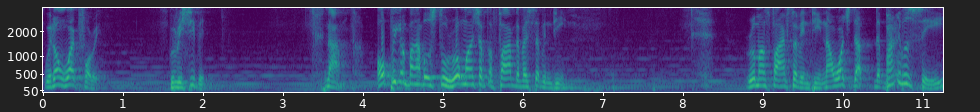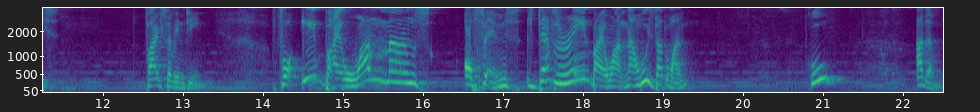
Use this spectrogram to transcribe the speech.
We don't work for it, we receive it. Now, Open your Bibles to Romans chapter 5, verse 17. Romans 5 17. Now watch that. The Bible says 517. For if by one man's offense death reigned by one. Now who is that one? Who? Adam.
